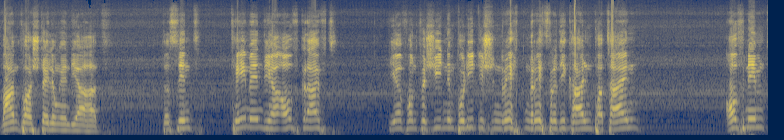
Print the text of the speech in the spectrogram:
Wahnvorstellungen, die er hat. Das sind Themen, die er aufgreift, die er von verschiedenen politischen rechten, rechtsradikalen Parteien aufnimmt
